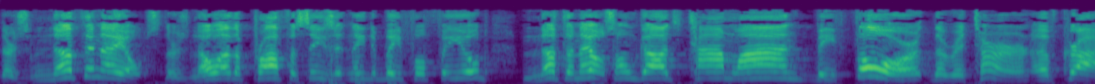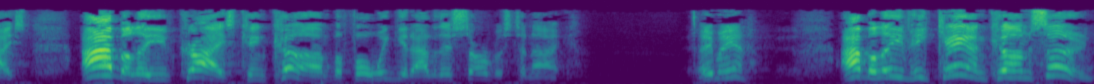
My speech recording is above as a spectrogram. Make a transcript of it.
there's nothing else. There's no other prophecies that need to be fulfilled. Nothing else on God's timeline before the return of Christ. I believe Christ can come before we get out of this service tonight. Amen. I believe He can come soon.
